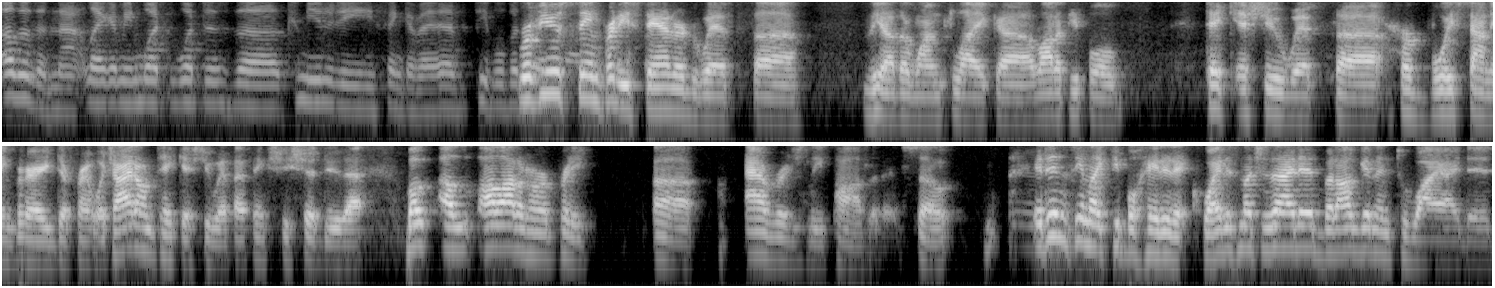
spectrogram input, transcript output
Other than that, like, I mean, what what does the community think of it? Have people reviews seem pretty standard with uh, the other ones. Like uh, a lot of people take issue with uh, her voice sounding very different, which I don't take issue with. I think she should do that. But a, a lot of them are pretty uh, averagely positive. So it didn't seem like people hated it quite as much as I did, but I'll get into why I did.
